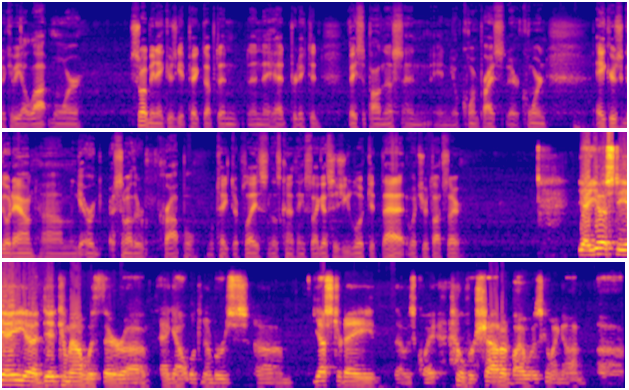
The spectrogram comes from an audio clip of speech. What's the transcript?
there could be a lot more soybean acres get picked up than, than they had predicted based upon this and, and you know corn price their corn acres go down um, and get or some other crop will, will take their place and those kind of things. So I guess as you look at that, what's your thoughts there? Yeah, USDA uh, did come out with their uh, ag outlook numbers um, yesterday. That was quite overshadowed by what was going on uh,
